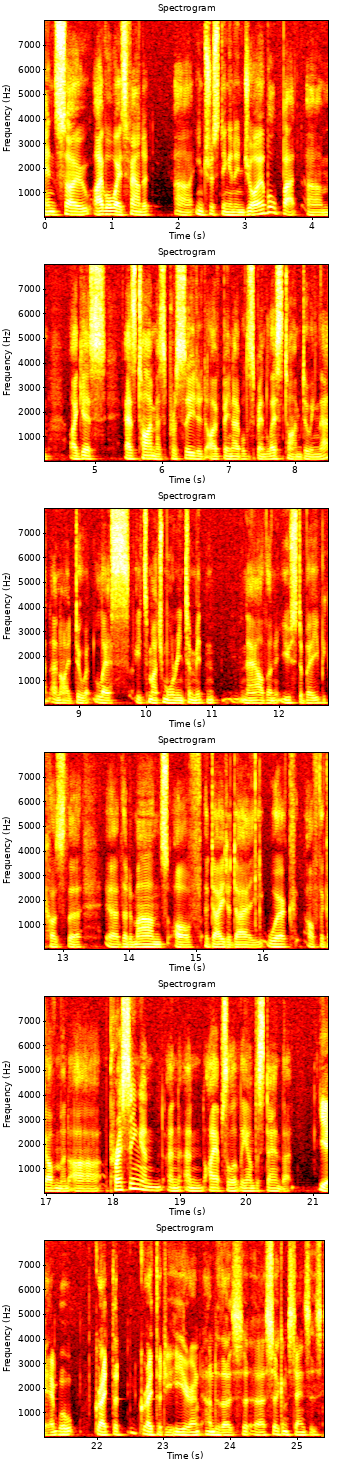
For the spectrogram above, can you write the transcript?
And so, I've always found it uh, interesting and enjoyable, but um, I guess as time has proceeded, I've been able to spend less time doing that, and I do it less. It's much more intermittent now than it used to be because the uh, the demands of the day to day work of the government are pressing, and, and, and I absolutely understand that. Yeah, well, great that great that you're here and under those uh, circumstances.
